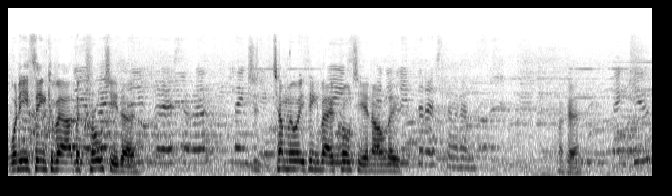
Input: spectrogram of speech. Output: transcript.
What do you think about the cruelty, though? Leave the restaurant. Thank you. tell me what you think about Please, cruelty and I'll leave. Leave the restaurant. Okay. Thank you.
